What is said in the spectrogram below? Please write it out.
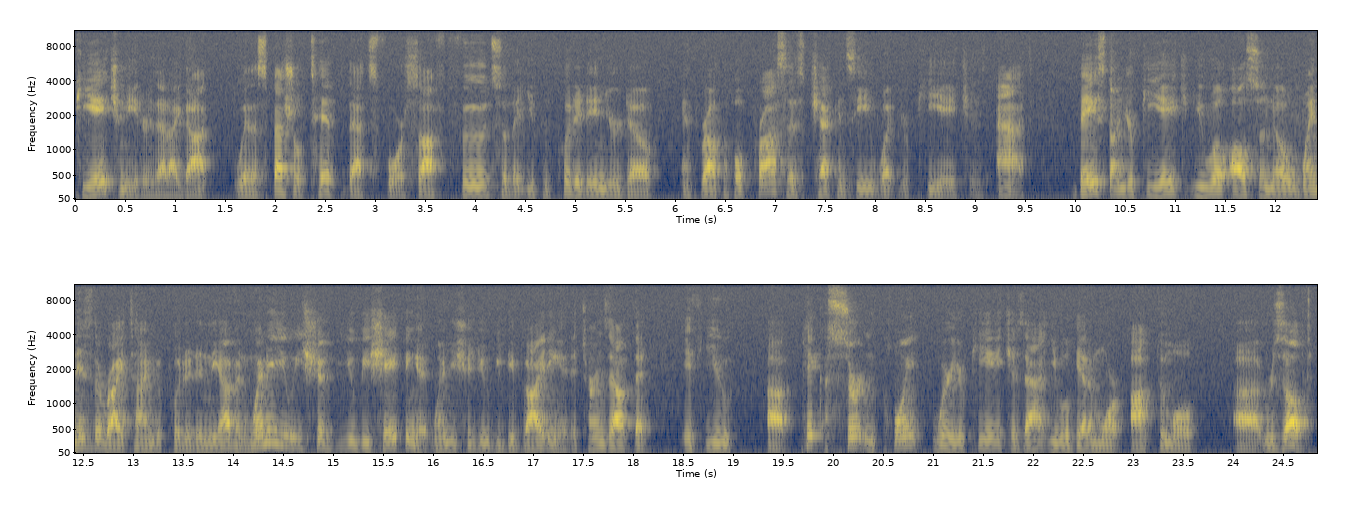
pH meter that I got with a special tip that's for soft food so that you can put it in your dough and throughout the whole process check and see what your pH is at based on your pH, you will also know when is the right time to put it in the oven. When are you should you be shaping it? When should you be dividing it? It turns out that if you uh, pick a certain point where your pH is at, you will get a more optimal uh, result.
